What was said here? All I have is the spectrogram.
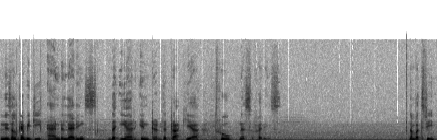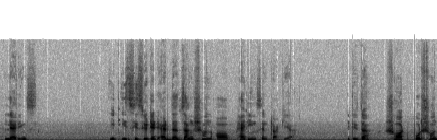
nasal cavity and larynx. The air enters the trachea through nasopharynx. Number 3. Larynx. It is situated at the junction of pharynx and trachea. It is the short portion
